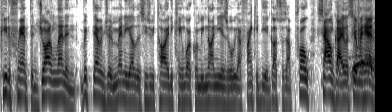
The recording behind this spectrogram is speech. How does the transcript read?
Peter Frampton, John Lennon, Rick Derringer, and many others. He's retired. He came work with me nine years ago. We got Frankie D'Augustus, our pro sound guy. Let's give him a hand.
